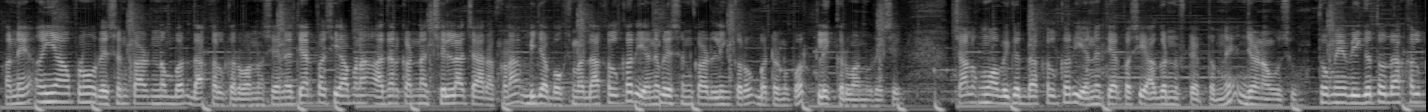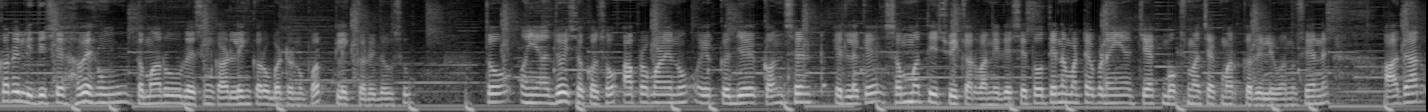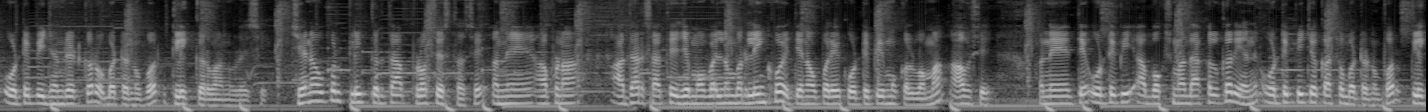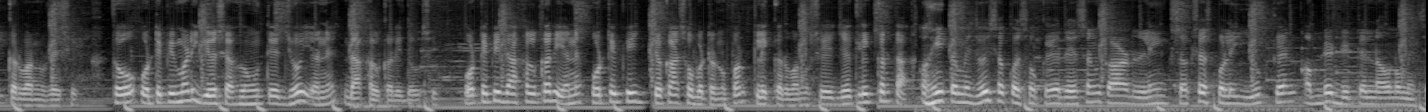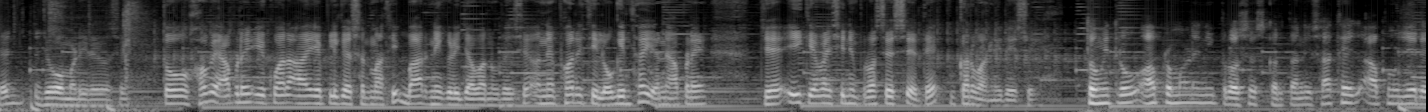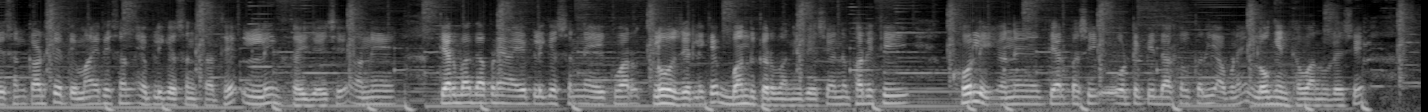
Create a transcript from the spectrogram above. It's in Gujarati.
અને અહીંયા આપણો રેશન કાર્ડ નંબર દાખલ કરવાનો છે. અને ત્યાર પછી આપણા આધાર કાર્ડના છેલ્લા ચાર આંકડા બીજા બોક્સમાં દાખલ કરી અને રેશન કાર્ડ લિંક કરો બટન ઉપર ક્લિક કરવાનું રહેશે. ચાલો હું આ વિગત દાખલ કરી અને ત્યાર પછી આગળનું સ્ટેપ તમને જણાવું છું. તો મેં વિગતો દાખલ કરી લીધી છે. હવે હું તમારું રેશન કાર્ડ લિંક કરો બટન ઉપર ક્લિક કરી દઉં છું. તો અહીંયા જોઈ શકો છો, આ પ્રમાણેનું એક જે કન્સેન્ટ એટલે કે સંમતિ સ્વીકારવાની રહેશે. તો તેના માટે આપણે અહીંયા ચેક બોક્સમાં ચેકમાર્ક કરી લેવાનું છે અને આધાર ઓટીપી જનરેટ કરો બટન ઉપર ક્લિક કરવાનું રહેશે. જેના ઉપર ક્લિક કરતાં પ્રોસેસ થશે અને આપણા આધાર સાથે જે મોબાઈલ નંબર લિંક હોય તેના ઉપર એક ઓટીપી મોકલવામાં આવશે. અને તે ઓટીપી આ બોક્સમાં દાખલ કરી અને ઓટીપી ચકાસો બટન ઉપર ક્લિક કરવાનું રહેશે. તો ઓટીપી મળી ગયો છે. હવે હું તે જોઈ અને દાખલ કરી દઉં છું. ઓટીપી દાખલ કરી અને ઓટીપી ચકાસો બટન ઉપર ક્લિક કરવાનું છે. જે ક્લિક કરતાં અહીં તમે જોઈ શકો છો કે ration card link successfully you can update detail નાવનો message જોવા મળી રહ્યો છે. તો હવે આપણે એકવાર આ એપ્લિકેશનમાંથી બહાર નીકળી જવાનું રહેશે અને ફરીથી લોગિન થઈ અને આપણે જે ઈ કેવાયસીની પ્રોસેસ છે તે કરવાની રહેશે. તો મિત્રો, આ પ્રમાણેની પ્રોસેસ કરતાની સાથે જ આપણું જે રેશન કાર્ડ છે તે માય રેશન એપ્લિકેશન સાથે લિંક થઈ જાય છે અને ત્યારબાદ આપણે આ એપ્લિકેશનને એકવાર ક્લોઝ એટલે કે બંધ કરવાની રહેશે અને ફરીથી ખોલી અને ત્યાર પછી ઓટીપી દાખલ કરી આપણે લોગિન થવાનું રહેશે.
